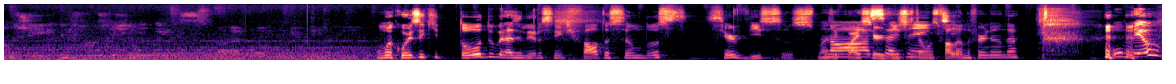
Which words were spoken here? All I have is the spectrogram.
Ausstieg in Fahrtrichtung. Uma coisa que todo brasileiro sente falta são dos serviços. Mas de quais Nossa, serviços estamos gente. falando, Fernanda? O meu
